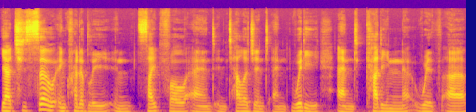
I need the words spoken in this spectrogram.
yeah, she's so incredibly insightful and intelligent and witty and cutting with uh,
